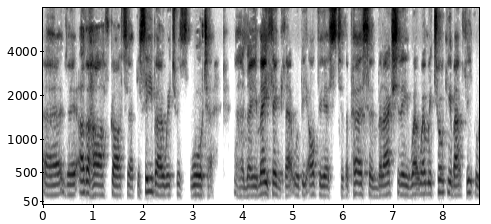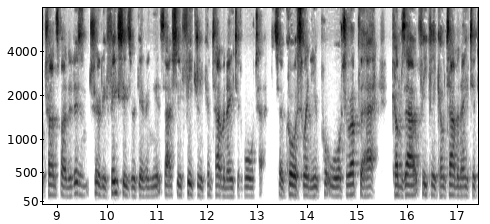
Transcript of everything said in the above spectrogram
uh, the other half got a placebo, which was water. Uh, now, you may think that would be obvious to the person, but actually, when we're talking about fecal transplant, it isn't truly feces we're giving, it's actually fecally contaminated water. So, of course, when you put water up there, comes out fecally contaminated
